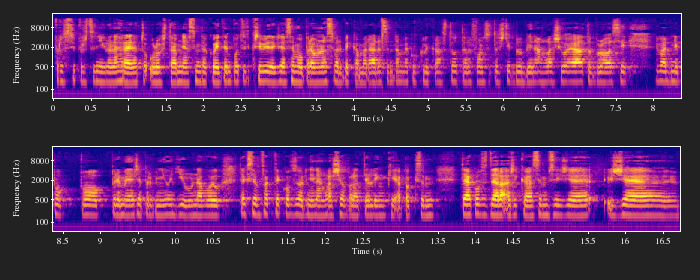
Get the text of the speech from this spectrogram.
Prostě prostě někdo nahraje na to ulož tam, měla jsem takový ten pocit křivý, takže já jsem opravdu na svatbě kamaráda jsem tam jako klikla z toho telefonu, se to ještě blbě nahlašuje a to bylo asi dva dny po, po premiéře prvního dílu na Voju, tak jsem fakt jako vzorně nahlašovala ty linky a pak jsem to jako vzdala a říkala jsem si, že, že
